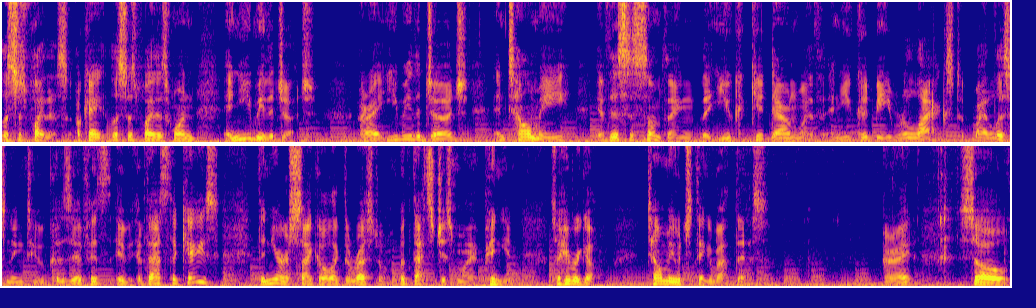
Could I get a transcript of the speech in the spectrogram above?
us just play this okay let's just play this one and you be the judge all right you be the judge and tell me if this is something that you could get down with and you could be relaxed by listening to because if it's if, if that's the case then you're a psycho like the rest of them but that's just my opinion so here we go tell me what you think about this all right so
